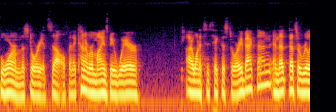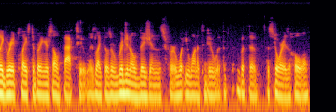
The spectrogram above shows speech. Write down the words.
form the story itself, and it kind of reminds me where I wanted to take the story back then, and that that's a really great place to bring yourself back to is like those original visions for what you wanted to do with the, with the, the story as a whole.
